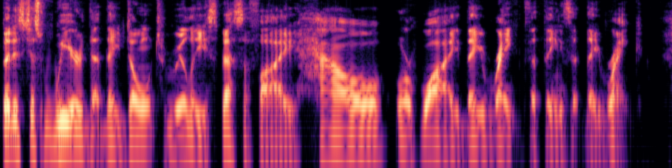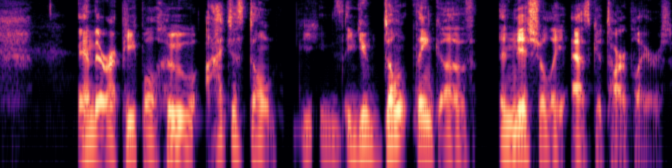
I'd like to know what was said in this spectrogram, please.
But it's just weird that they don't really specify how or why they rank the things that they rank. And there are people who I just don't, you don't think of initially as guitar players.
